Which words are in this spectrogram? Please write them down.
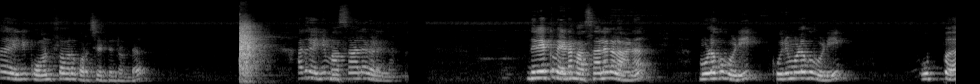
അത് കഴിഞ്ഞ് കോൺഫ്ലവർ കുറച്ച് എടുത്തിട്ടുണ്ട്. അത് കഴിഞ്ഞ് മസാലകളെല്ലാം. ഇതിലേക്ക് വേണ്ട മസാലകളാണ് മുളക് പൊടി കുരുമുളക് പൊടി ഉപ്പ്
